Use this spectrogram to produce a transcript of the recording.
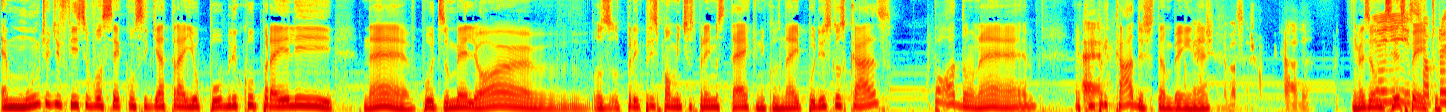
É muito difícil você conseguir atrair o público pra ele, né? Putz, o melhor. os- pri- principalmente os prêmios técnicos, né? E por isso que os caras podam, né? É, é É. complicado isso também, né? É bastante complicado. Mas é um aí, desrespeito. só pra-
